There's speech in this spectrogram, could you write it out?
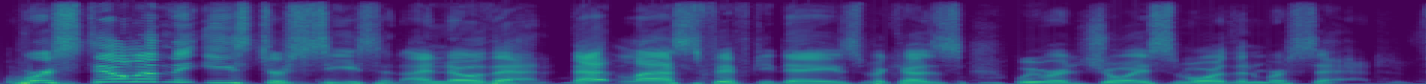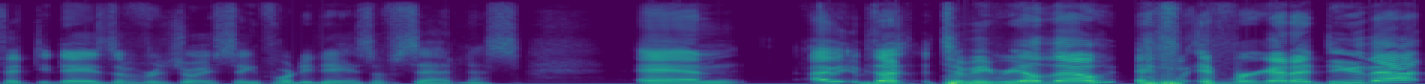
We're still in the Easter season. I know that. That lasts 50 days because we rejoice more than we're sad. 50 days of rejoicing, 40 days of sadness. And I mean, to be real though, if, if we're going to do that,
